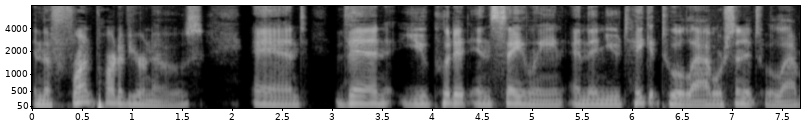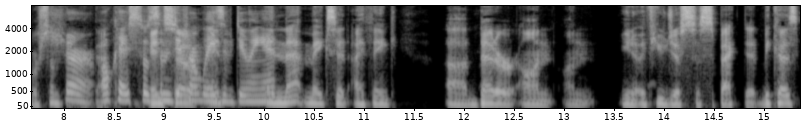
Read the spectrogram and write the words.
in the front part of your nose and then you put it in saline and then you take it to a lab or send it to a lab or something Sure. like that. Okay, so And some different ways and- of doing it. and that makes it i think uh, better on on you know if you just suspect it because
